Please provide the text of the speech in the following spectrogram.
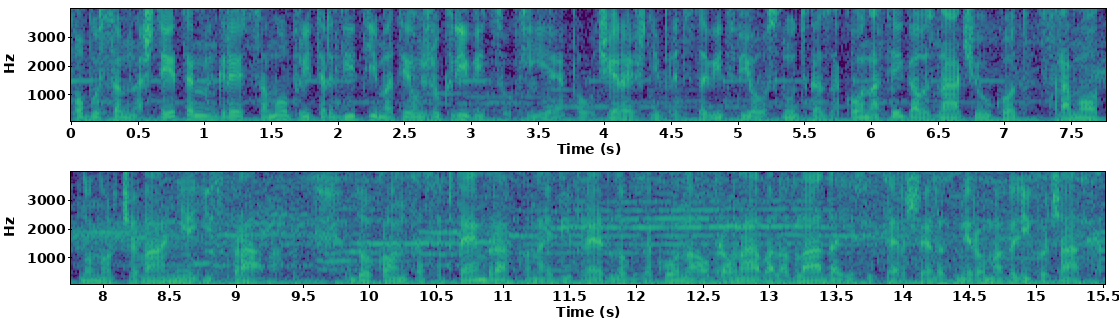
Ob vsem naštetem gre samo pritrditi Mateožu Krivicu, ki je po včerajšnji predstavitvi osnutka zakona tega označil kot sramotno norčevanje iz prava. Do konca septembra, ko naj bi predlog zakona obravnavala vlada, je sicer še razmeroma veliko časa,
